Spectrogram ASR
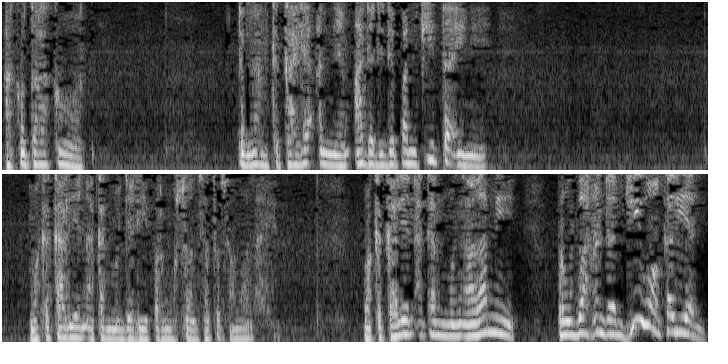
aku takut dengan kekayaan yang ada di depan kita ini. Maka kalian akan menjadi permusuhan satu sama lain. Maka kalian akan mengalami perubahan dalam jiwa kalian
